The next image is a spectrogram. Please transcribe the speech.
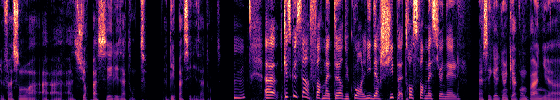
de façon à, à, à surpasser les attentes, à dépasser les attentes. Mhm. Euh, Qu'est-ce que c'est un formateur du coup en leadership transformationnel? Ben, C'est quelqu'un qui accompagne euh,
